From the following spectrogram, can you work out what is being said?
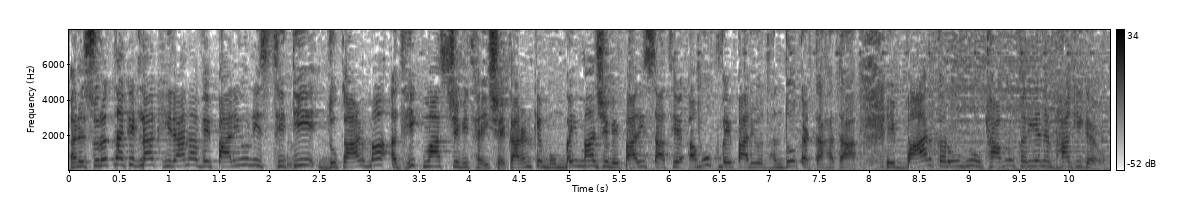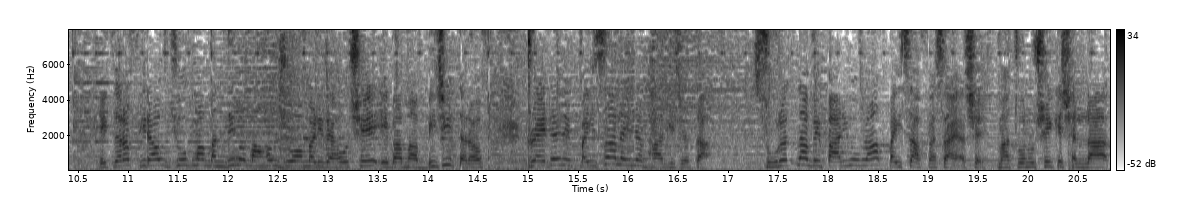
અને સુરતના કેટલાક હીરાના વેપારીઓની સ્થિતિ દુકાળમાં અધિક માસ જેવી થઈ છે. કારણ કે મુંબઈમાં જે વેપારી સાથે અમુક વેપારીઓ ધંધો કરતા હતા, એ બાર કરોડનું ઉઠામણું કરી અને ભાગી ગયો. એક તરફ હીરા ઉદ્યોગમાં મંદીનો માહોલ જોવા મળી રહ્યો છે, એવામાં બીજી તરફ ટ્રેડરે પૈસા લઈને ભાગી જતા. સુરતના વેપારીઓના પૈસા ફસાયા છે. મહત્વનું છે કે છેલ્લા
